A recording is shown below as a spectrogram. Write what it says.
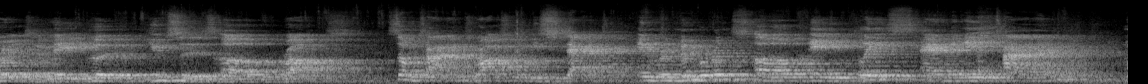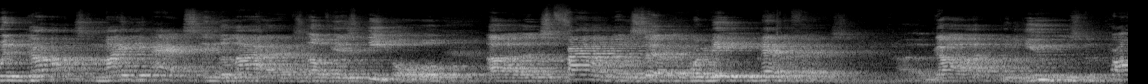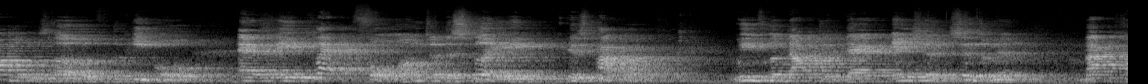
Have made good uses of rocks. Sometimes rocks will be stacked in remembrance of a place and a time when God's mighty acts in the lives of his people uh, found themselves, were made manifest. Uh, God adopted that ancient sentiment by.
